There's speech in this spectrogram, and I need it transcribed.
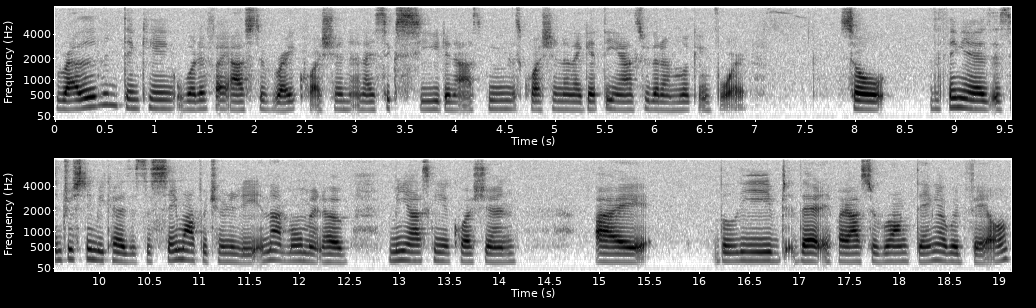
Rather than thinking, what if I ask the right question and I succeed in asking this question and I get the answer that I'm looking for? So the thing is, it's interesting because it's the same opportunity in that moment of me asking a question. I believed that if I asked the wrong thing, I would fail,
